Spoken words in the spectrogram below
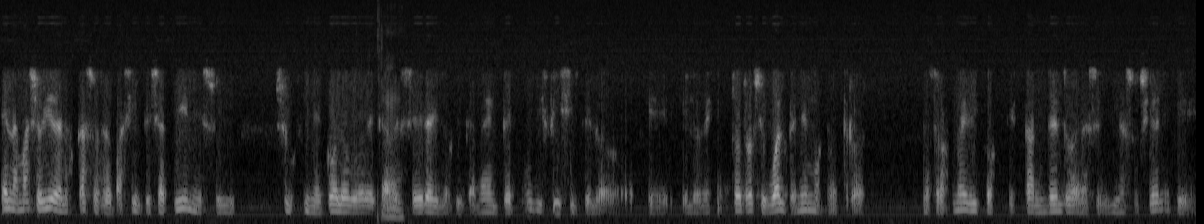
en la mayoría de los casos el paciente ya tiene su, su ginecólogo de cabecera y lógicamente es muy difícil que lo, que, lo dejen. Nosotros igual tenemos nuestros nuestros médicos que están dentro de la seguridad social y que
